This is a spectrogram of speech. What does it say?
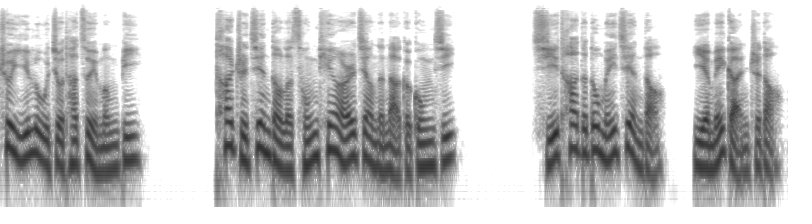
这一路就他最懵逼，他只见到了从天而降的那个公鸡，其他的都没见到，也没感知到，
